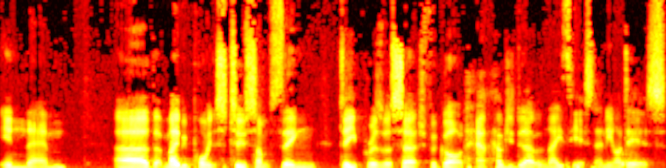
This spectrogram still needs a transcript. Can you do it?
in them uh, that maybe points to something deeper as a search for God? How, how do you do that with an atheist? Any ideas?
